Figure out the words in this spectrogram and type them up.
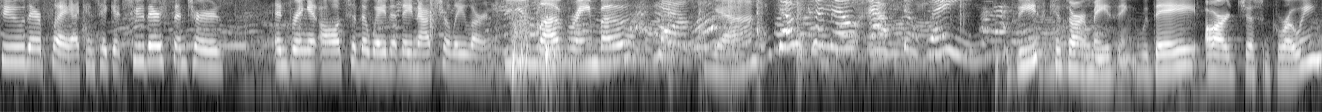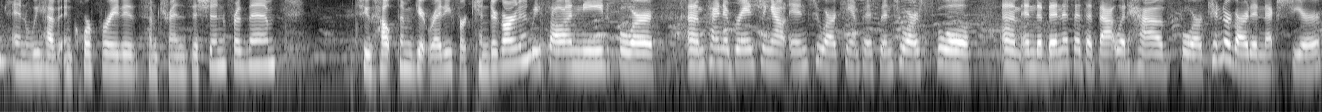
to their play, I can take it to their centers and bring it all to the way that they naturally learn. Do you love rainbows? Yeah. Yeah. Don't come out after rain. These kids are amazing. They are just growing, and we have incorporated some transition for them to help them get ready for kindergarten. We saw a need for um, kind of branching out into our campus, into our school, um, and the benefit that that would have for kindergarten next year.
